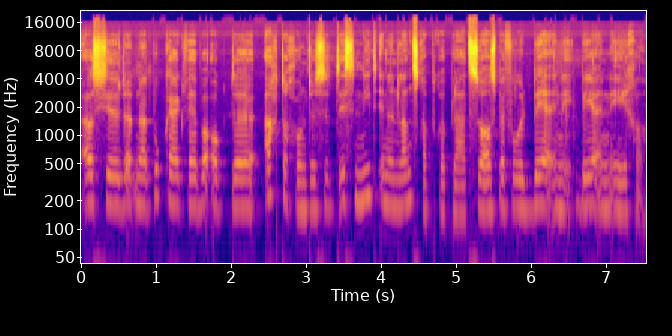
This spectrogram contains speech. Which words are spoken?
als je dat naar het boek kijkt, we hebben ook de achtergrond. Dus het is niet in een landschap geplaatst, zoals bijvoorbeeld beer en, beer en egel.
